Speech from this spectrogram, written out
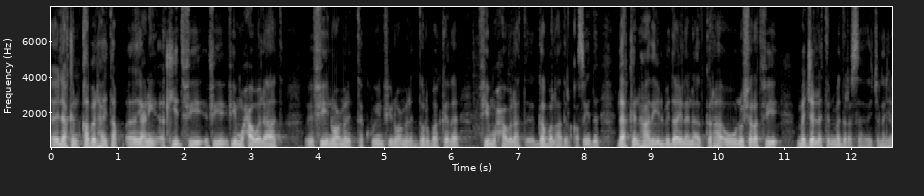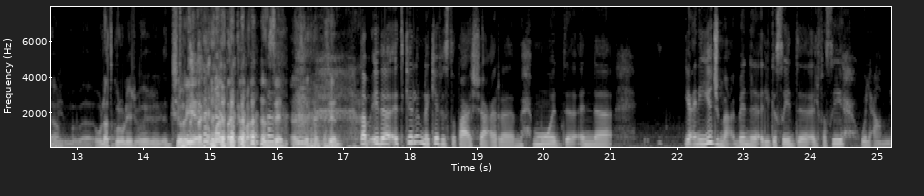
لكن قبل هاي يعني أكيد في في في محاولات. في نوع من التكوين في نوع من الدربة كذا في محاولات قبل هذه القصيدة. لكن هذه البداية اللي أنا أذكرها ونشرت في مجلة المدرسة ذيك الأيام. ولا تقولوا لي شو هي؟ ما أتذكرها. زين. زين. طب إذا تكلمنا كيف استطاع الشاعر محمود أن يعني يجمع بين القصيد الفصيح والعامي؟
